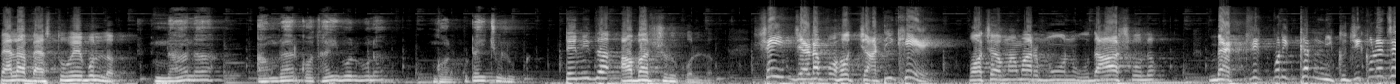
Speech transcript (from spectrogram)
পেলা ব্যস্ত হয়ে বলল না না আমরা আর কথাই বলব না। গল্পটাই চলুক। টেনিদা আবার শুরু করল। সেই জেডাপহ চাটি খেয়ে পচা মামার মন উদাস হলো। ম্যাট্রিক পরীক্ষার নিকুচি করেছে।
